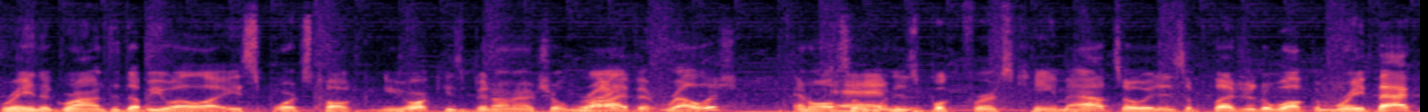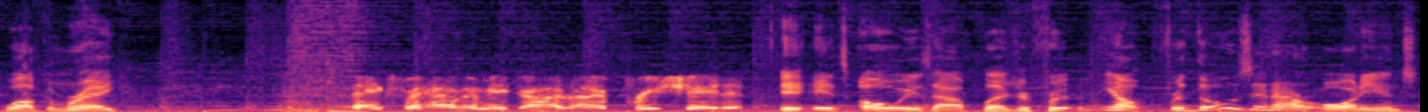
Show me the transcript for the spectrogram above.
Ray Negron to WLIA Sports Talk New York. He's been on our show Right. live at Relish and also when his book first came out. So it is a pleasure to welcome Ray back. Welcome, Ray. Thanks for having me, guys. I appreciate it. It, it's always our pleasure. For you know, for those in our audience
